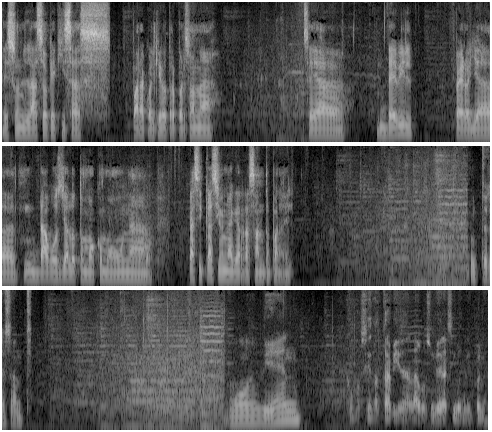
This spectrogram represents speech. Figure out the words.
Es un lazo que quizás para cualquier otra persona sea débil, pero ya Davos ya lo tomó como una casi casi una guerra santa para él. Interesante. Muy bien. Como si en otra vida Davos hubiera sido Nicolás.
